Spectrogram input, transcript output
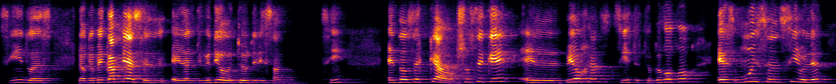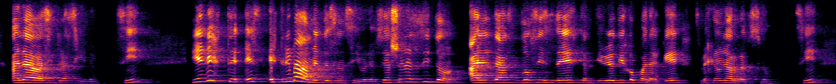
¿sí? Entonces, lo que me cambia es el, antibiótico que estoy utilizando. ¿sí? Entonces, ¿qué hago? Yo sé que el biógenes, ¿sí? este estreptococo, es muy sensible a la bacitracina. ¿sí? Y en este es extremadamente sensible, o sea, yo necesito altas dosis de este antibiótico para que se me genere una reacción. ¿sí?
